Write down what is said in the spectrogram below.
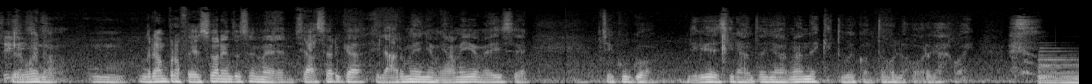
Sí, que sí, bueno, un, un gran profesor, entonces me, se acerca el armenio, mi amigo, y me dice, che, Cuco, le voy a decir a Antonio Hernández que estuve con todos los orgas hoy.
